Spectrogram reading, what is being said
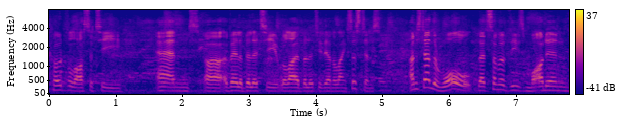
code velocity and uh, availability, reliability the underlying systems. Understand the role that some of these modern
